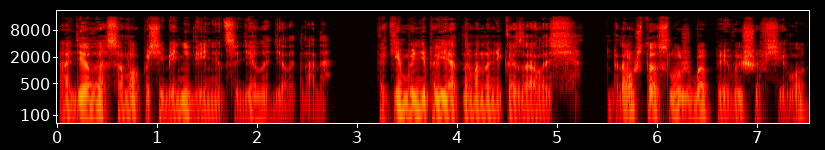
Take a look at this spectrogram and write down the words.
а дело само по себе не двинется, дело делать надо. Каким бы неприятным оно ни казалось, потому что служба превыше всего.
